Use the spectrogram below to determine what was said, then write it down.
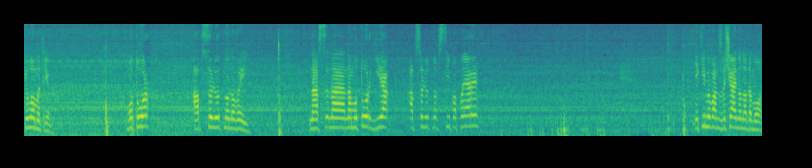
кілометрів. Мотор абсолютно новий. На, на, на мотор є абсолютно всі папери, які ми вам, звичайно, надамо.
